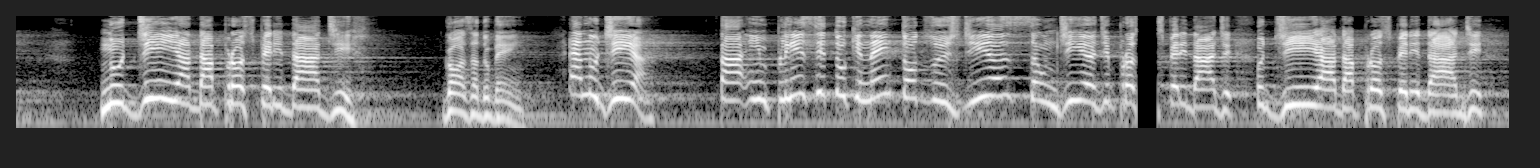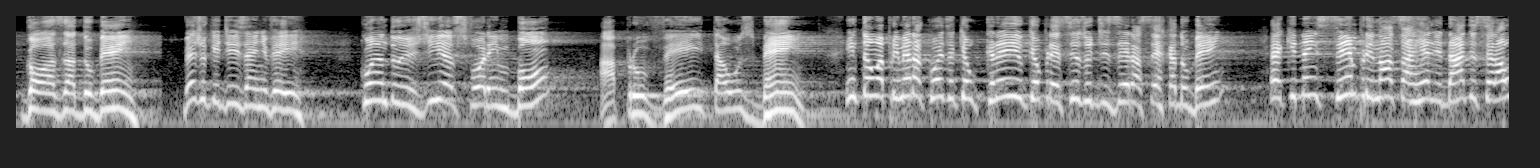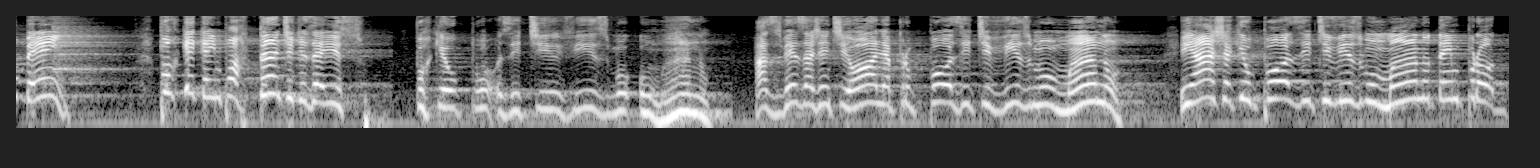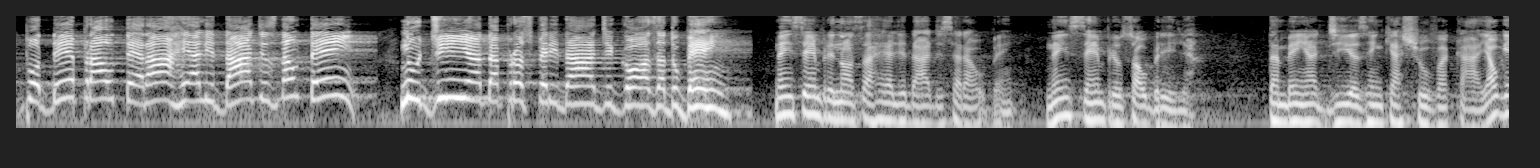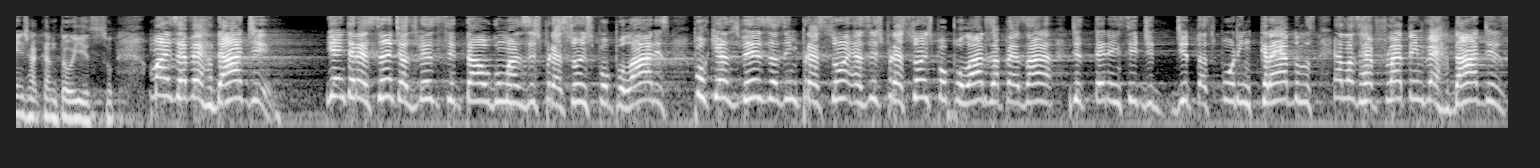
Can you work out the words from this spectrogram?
No dia da prosperidade, goza do bem. É no dia. Está implícito que nem todos os dias são dias de prosperidade. O dia da prosperidade goza do bem. Veja o que diz a NVI. Quando os dias forem bons, aproveita-os bem. Então, a primeira coisa que eu creio que eu preciso dizer acerca do bem é que nem sempre nossa realidade será o bem. Por que, que é importante dizer isso? Porque o positivismo humano, às vezes a gente olha para o positivismo humano e acha que o positivismo humano tem poder para alterar realidades, não tem. No dia da prosperidade, goza do bem. Nem sempre nossa realidade será o bem. Nem sempre o sol brilha. Também há dias em que a chuva cai. Alguém já cantou isso? Mas é verdade. E é interessante, às vezes, citar algumas expressões populares, porque às vezes as, as expressões populares, apesar de terem sido ditas por incrédulos, elas refletem verdades.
